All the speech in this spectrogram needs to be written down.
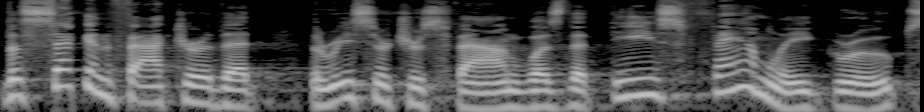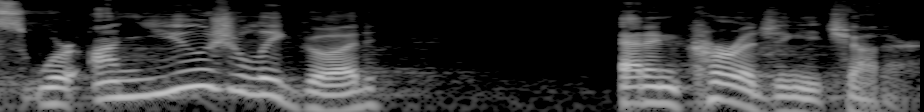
The second factor that the researchers found was that these family groups were unusually good at encouraging each other.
